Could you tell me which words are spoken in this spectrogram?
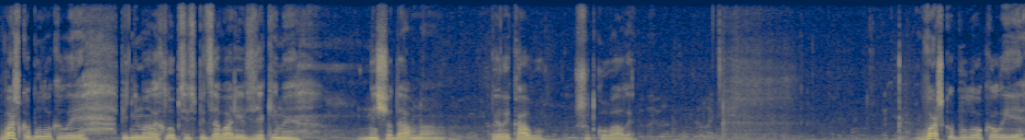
Важко було, коли піднімали хлопців з-під завалів, з якими нещодавно пили каву, шуткували. Важко було, коли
